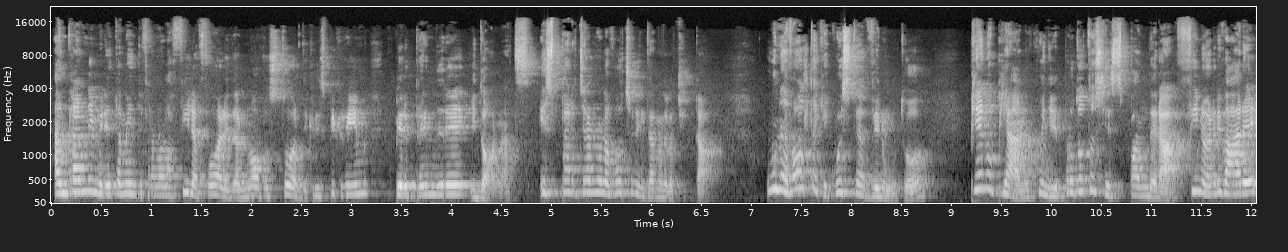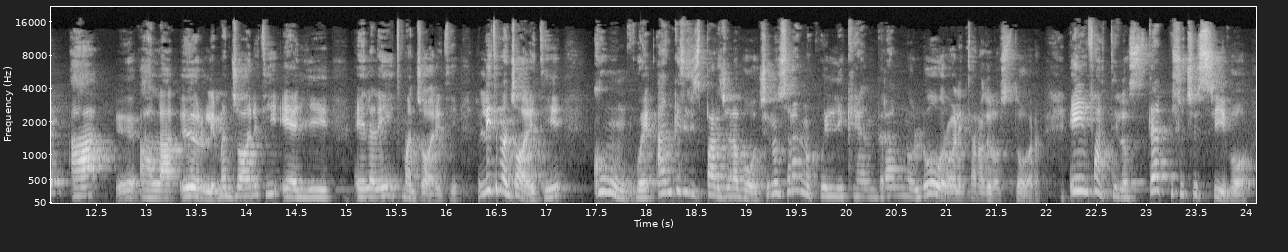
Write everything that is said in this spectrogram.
andranno immediatamente, faranno la fila fuori dal nuovo store di Krispy Kreme per prendere i donuts e spargeranno la voce all'interno della città. Una volta che questo è avvenuto, piano piano quindi il prodotto si espanderà fino ad arrivare a, eh, alla early majority e, agli, e alla late majority. La late majority comunque, anche se si sparge la voce, non saranno quelli che andranno loro all'interno dello store. E infatti lo step successivo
